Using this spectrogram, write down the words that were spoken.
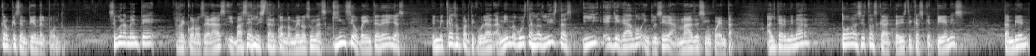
creo que se entiende el punto. Seguramente reconocerás y vas a enlistar cuando menos unas 15 o 20 de ellas. En mi caso particular, a mí me gustan las listas y he llegado inclusive a más de 50. Al terminar todas estas características que tienes, también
